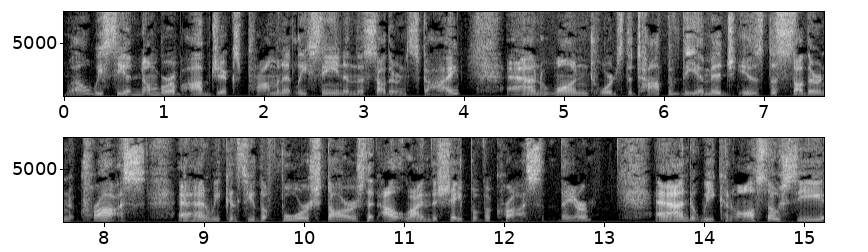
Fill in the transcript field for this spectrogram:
Well, we see a number of objects prominently seen in the southern sky. And one towards the top of the image is the Southern Cross. And we can see the four stars that outline the shape of a cross there. And we can also see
